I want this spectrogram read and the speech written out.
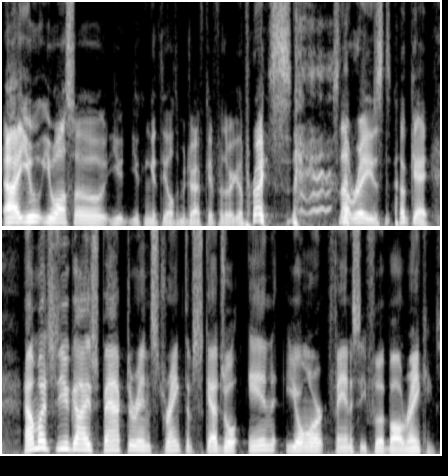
Uh, you you also you you can get the ultimate draft kit for the regular price. it's not raised. Okay. How much do you guys factor in strength of schedule in your fantasy football rankings?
